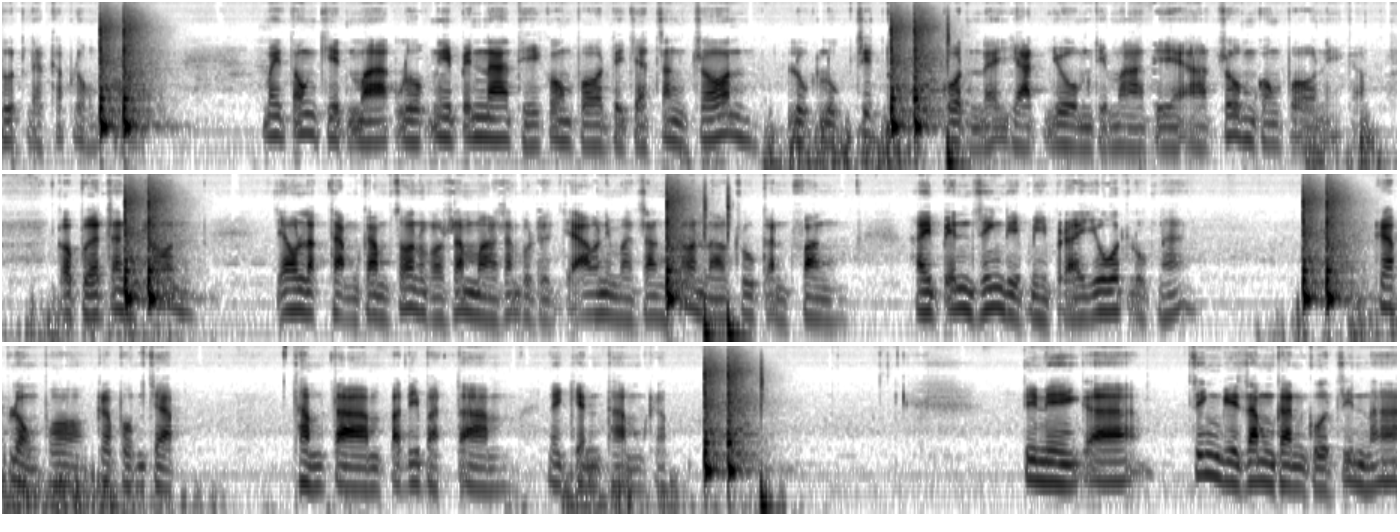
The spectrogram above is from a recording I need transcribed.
สุดแล้วครับหลวงพ่อไม่ต้องคิดมากลูกนี่เป็นหน้าที่ของพ่อที่จะสั่งสอนลูกลูกๆจิตทุกคนและญาติโยมที่มาที่อาส้มของพ่อนี่ครับ ก็เพื่อสั่งสอนจะเอาหลักธรรมคำสอนของสัมมาสัมพุทธเจ้านี่มาสั่งสอนเราสู่กันฟัง ให้เป็นสิ่งที่มีประโยชน์ลูกนะ ครับหลวงพ่อกระผมจะทำตามปฏิบัติตามในเกณฑ์ธรรมครับ ที่นี่ก็ สิ่งที่สำคัญกว่าสิ้นห้า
